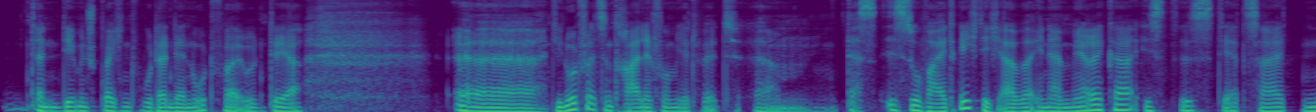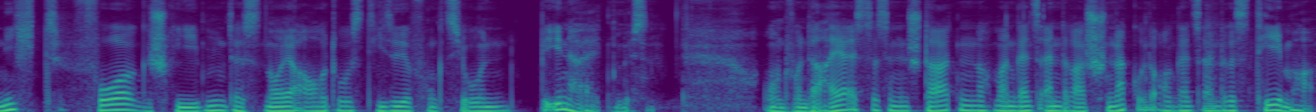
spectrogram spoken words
dann dementsprechend, wo dann der Notfall und der äh, die Notfallzentrale informiert wird. Ähm, das ist soweit richtig, aber in Amerika ist es derzeit nicht vorgeschrieben, dass neue Autos diese Funktion beinhalten müssen. Und von daher ist das in den Staaten nochmal ein ganz anderer Schnack und auch ein ganz anderes Thema.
